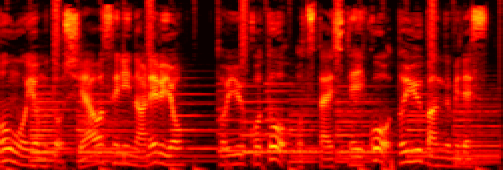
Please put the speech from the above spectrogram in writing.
本を読むと幸せになれるよということをお伝えしていこうという番組です。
